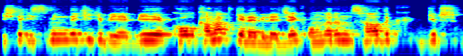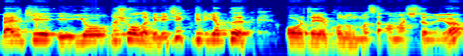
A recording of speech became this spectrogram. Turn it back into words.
işte ismindeki gibi bir kol kanat gerebilecek, onların sadık bir belki e, yoldaşı olabilecek bir yapı ortaya konulması amaçlanıyor.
